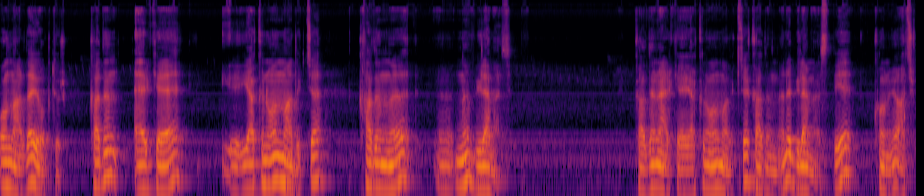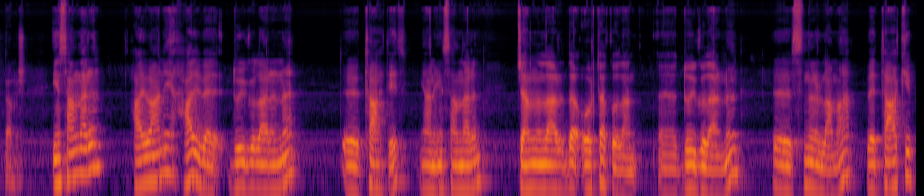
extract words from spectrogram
onlarda yoktur. Kadın erkeğe e, yakın olmadıkça kadınlığını bilemez. Kadın erkeğe yakın olmadıkça kadınlığını bilemez diye konuyu açıklamış. İnsanların hayvani hal ve duygularını e, tahdit yani insanların canlılarda ortak olan e, duygularının e, sınırlama ve takip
